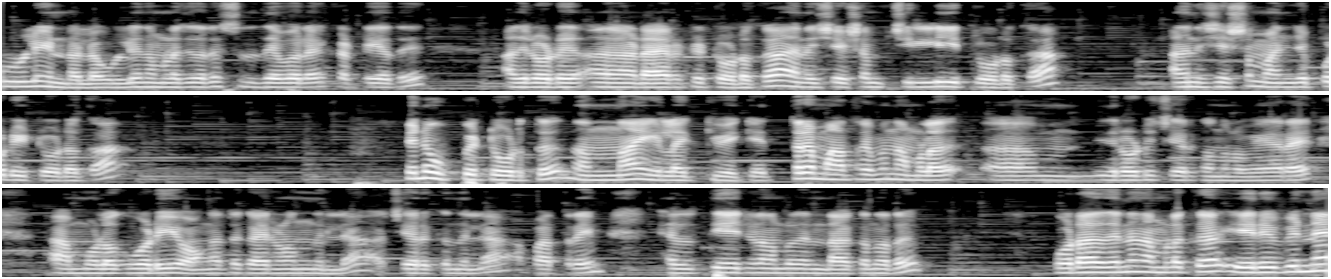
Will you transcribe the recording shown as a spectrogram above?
ഉള്ളി ഉണ്ടല്ലോ. ഉള്ളി നമ്മൾ ഇതേപോലെ കട്ട് ചെയ്ത് അതിലോട്ട് ഡയറക്റ്റ് ഇട്ട് കൊടുക്കുക. അതിനുശേഷം ചില്ലി ഇട്ട് കൊടുക്കുക. അതിനുശേഷം മഞ്ഞൾപ്പൊടി ഇട്ട് കൊടുക്കുക. പിന്നെ ഉപ്പിട്ട് കൊടുത്ത് നന്നായി ഇളക്കി വെക്കുക. ഇത്ര മാത്രമേ നമ്മൾ ഇതിലോട്ട് ചേർക്കുന്നുള്ളൂ. വേറെ മുളക് പൊടിയോ അങ്ങനത്തെ കാര്യങ്ങളൊന്നുമില്ല ചേർക്കുന്നില്ല. അപ്പോൾ അത്രയും ഹെൽത്തി ആയിട്ടാണ് നമ്മൾ ഇണ്ടാക്കുന്നത് കൂടാതെ തന്നെ നമ്മൾക്ക് എരിവിന്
